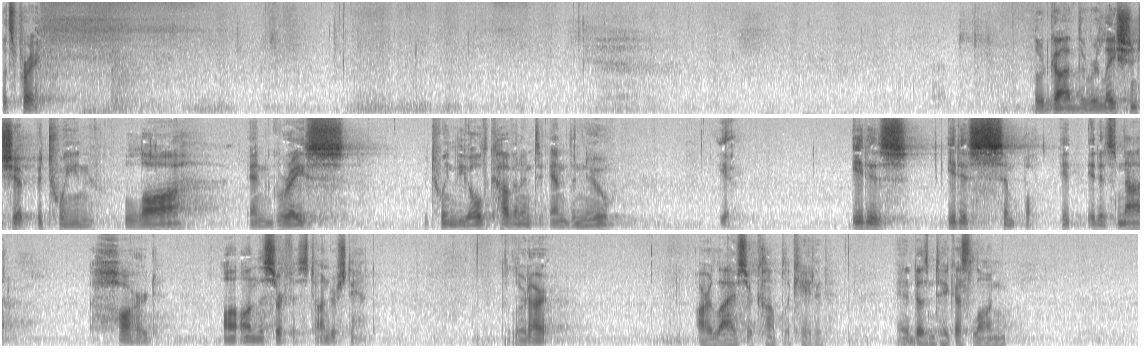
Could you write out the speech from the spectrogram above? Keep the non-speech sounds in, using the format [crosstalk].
Let's pray. Lord God, the relationship between law and grace, between the old covenant and the new, it is, it is simple. It, it is not hard on, on the surface to understand. But Lord, our, our lives are complicated, and it doesn't take us long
